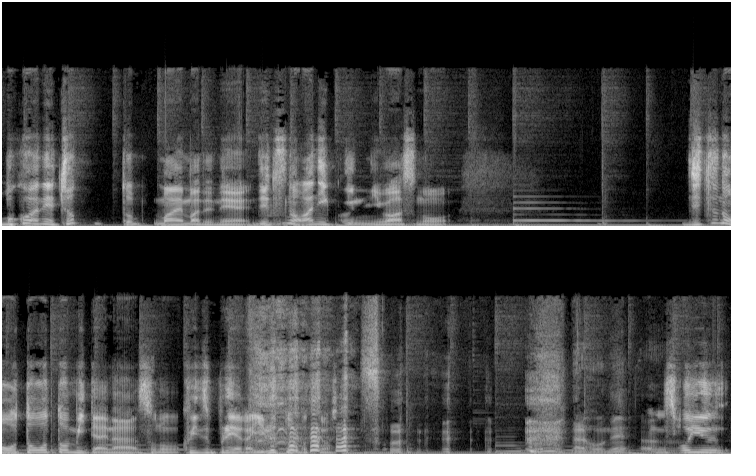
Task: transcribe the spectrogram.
僕はね、ちょっと前までね、実の兄くんには、その、実の弟みたいな、そのクイズプレイヤーがいると思ってました。なるほどね。そういう、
